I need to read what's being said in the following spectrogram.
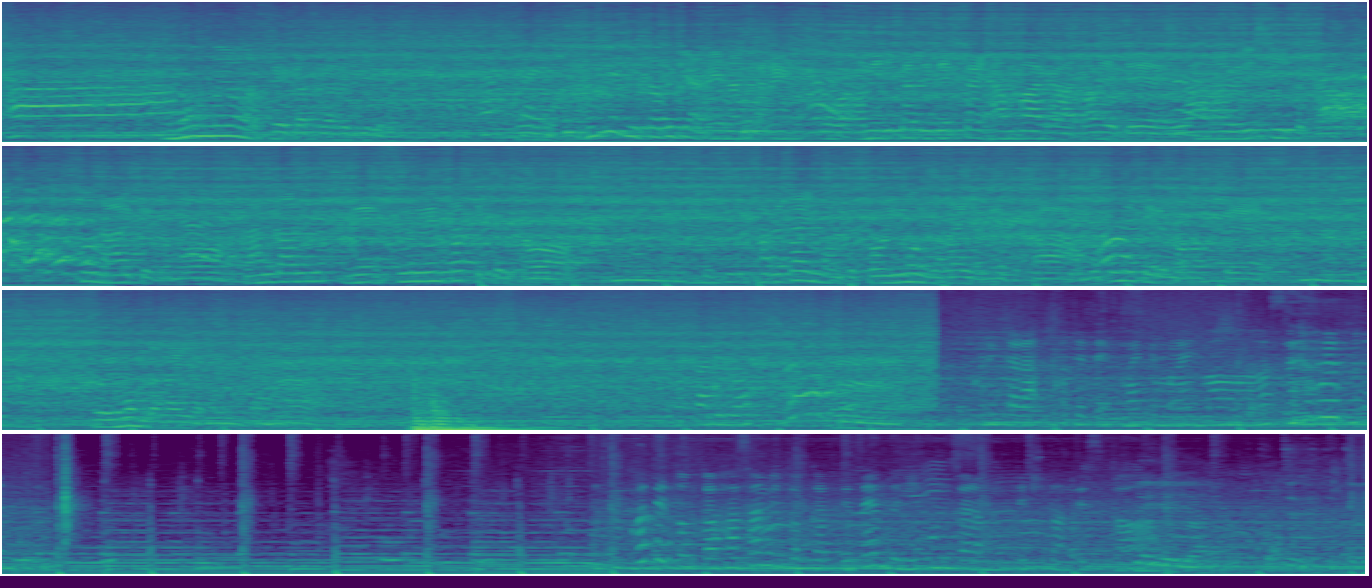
日本のような生活ができる初めて行った時はねなんかねこうアメリカででっかいハンバーガー食べてうわー嬉しいとかそういうのあるけどもだんだんね数年経ってくると食べたいもんってそういうもんじゃないよねとか求めてるものってそういうもんじゃないよねみたいな、わかりますうんこれか？ら立てて巻いてもらいますコテとかハサミとかって全部日本から持ってきたんですか？ん、いやいや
